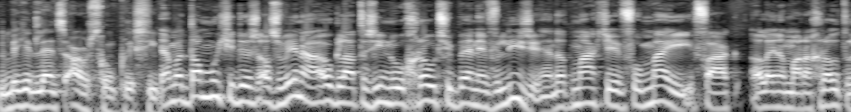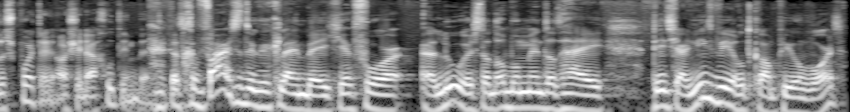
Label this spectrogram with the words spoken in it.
Een beetje het Lance Armstrong-principe. ja, maar dan moet je dus als winnaar ook laten zien hoe groot je bent in verliezen. En dat maakt je voor mij vaak alleen nog maar een grotere sporter als je daar goed in bent. Het gevaar is natuurlijk een klein beetje voor eh, Lewis dat op het moment dat hij dit jaar niet wereldkampioen wordt,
